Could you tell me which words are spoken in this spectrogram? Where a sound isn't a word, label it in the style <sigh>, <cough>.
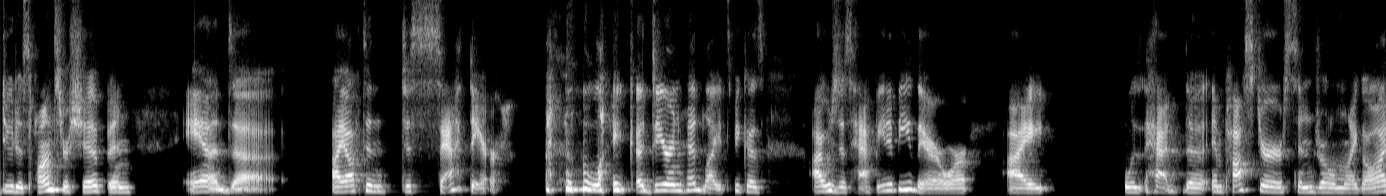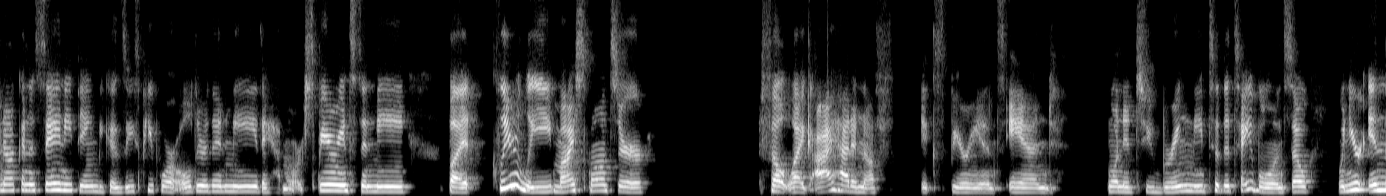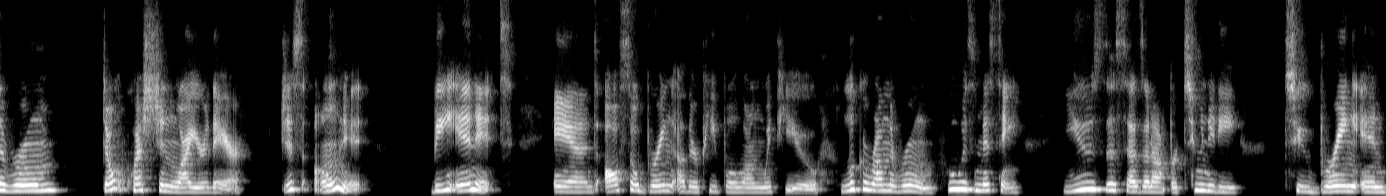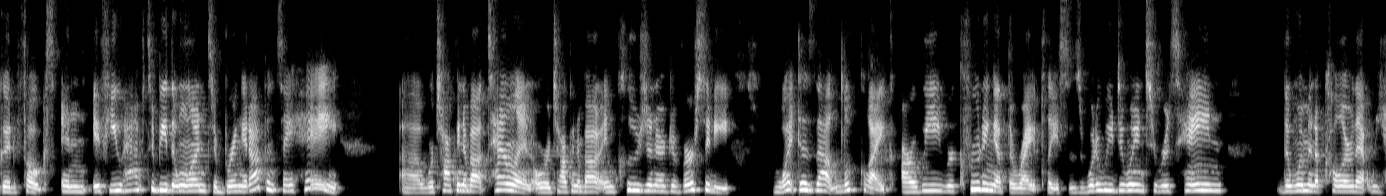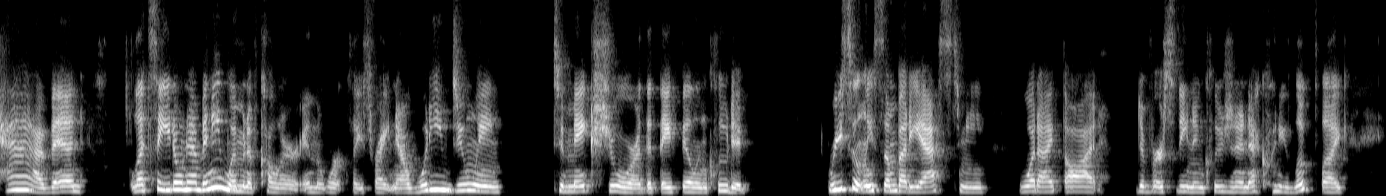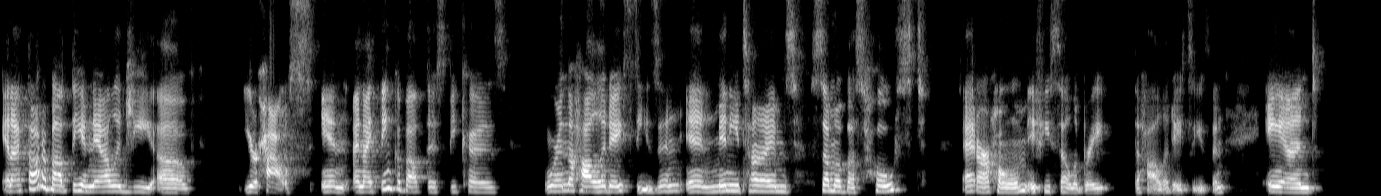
due to sponsorship, and and uh, I often just sat there <laughs> like a deer in headlights because I was just happy to be there, or I was had the imposter syndrome like oh i'm not going to say anything because these people are older than me they have more experience than me but clearly my sponsor felt like I had enough experience and wanted to bring me to the table. And so when you're in the room, don't question why you're there. Just own it. Be in it. And also bring other people along with you. Look around the room. Who is missing? Use this as an opportunity to bring in good folks. And if you have to be the one to bring it up and say, hey, uh, we're talking about talent or we're talking about inclusion or diversity, what does that look like? Are we recruiting at the right places? What are we doing to retain the women of color that we have? And let's say you don't have any women of color in the workplace right now. What are you doing to make sure that they feel included? Recently, somebody asked me what I thought diversity and inclusion and <laughs> equity looked like. And I thought about the analogy of your house. And, and I think about this because we're in the holiday season, and many times some of us host at our home if you celebrate the holiday season. And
